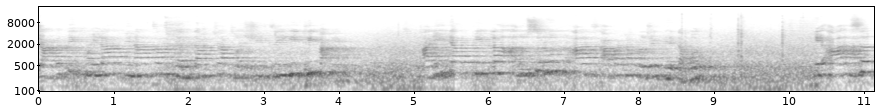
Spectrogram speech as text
जागतिक महिला दिनाचा यंदाच्या वर्षीची ही थीम आहे आणि त्या थीमला अनुसरून आज आपण हा प्रोजेक्ट घेत आहोत की आज जर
